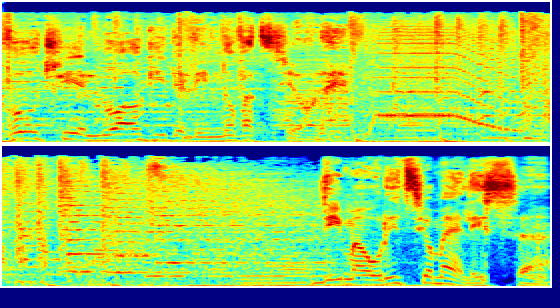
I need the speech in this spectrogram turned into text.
Voci e luoghi dell'innovazione. Di Maurizio Melis.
